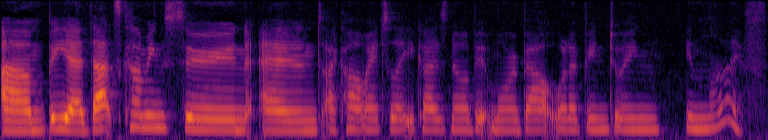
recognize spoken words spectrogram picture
Um, but yeah, that's coming soon, and I can't wait to let you guys know a bit more about what I've been doing in life.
